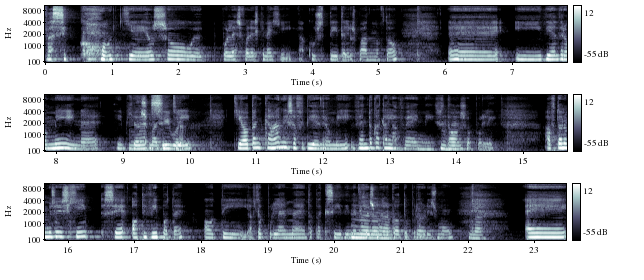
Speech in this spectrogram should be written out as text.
βασικό και όσο πολλές φορές και να έχει ακουστεί τέλος πάντων αυτό, ε, η διαδρομή είναι η πιο Ναι, σημαντική. σίγουρα. Και όταν κάνεις αυτή τη διαδρομή δεν το καταλαβαινεις τόσο πολύ. Αυτό νομίζω ισχύει σε οτιδήποτε, ότι αυτό που λέμε το ταξίδι είναι Ναι, πιο ναι, ναι. σημαντικό του προορισμού. Ναι. Ε,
